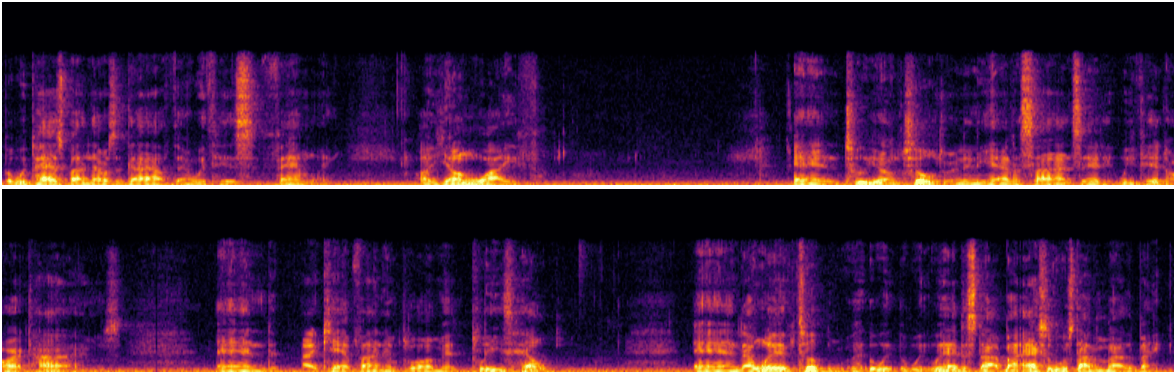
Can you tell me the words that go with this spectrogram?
But we passed by and there was a guy out there with his family, a young wife, and two young children, and he had a sign said, "We've hit hard times, and I can't find employment. Please help." And I went and took. We, we, had to stop by. Actually, we were stopping by the bank,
